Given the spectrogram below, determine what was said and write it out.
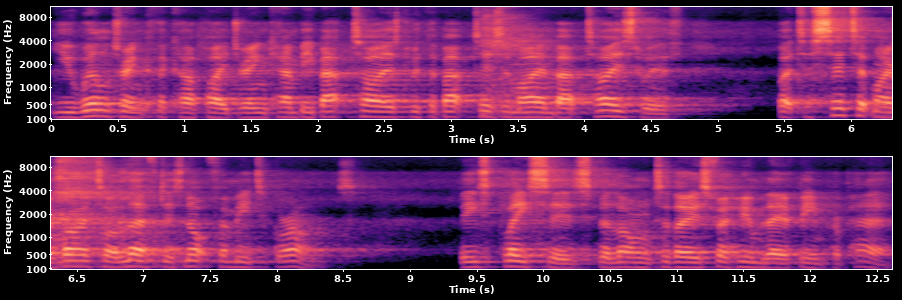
You will drink the cup I drink and be baptized with the baptism I am baptized with, but to sit at my right or left is not for me to grant. These places belong to those for whom they have been prepared.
